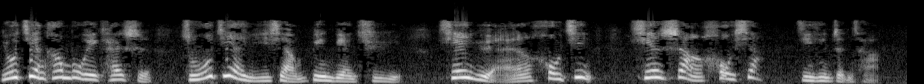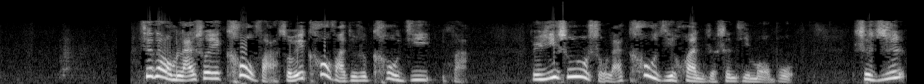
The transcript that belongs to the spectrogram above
由健康部位开始，逐渐移向病变区域，先远后近，先上后下进行诊查。现在我们来说一扣法，所谓扣法就是扣击法。就医生用手来叩击患者身体某部，使之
